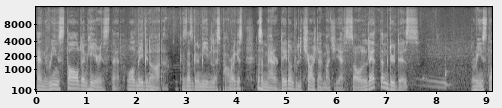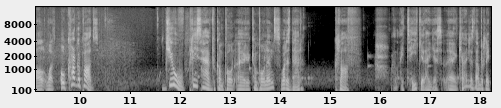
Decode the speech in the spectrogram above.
and reinstall them here instead. Well, maybe not, because that's going to mean less power, I guess. Doesn't matter. They don't really charge that much yet. So let them do this. Reinstall what? Oh, cargo pods. Do you please have compo uh, components? What is that? Cloth. Well, I take it, I guess. Uh, can I just double click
